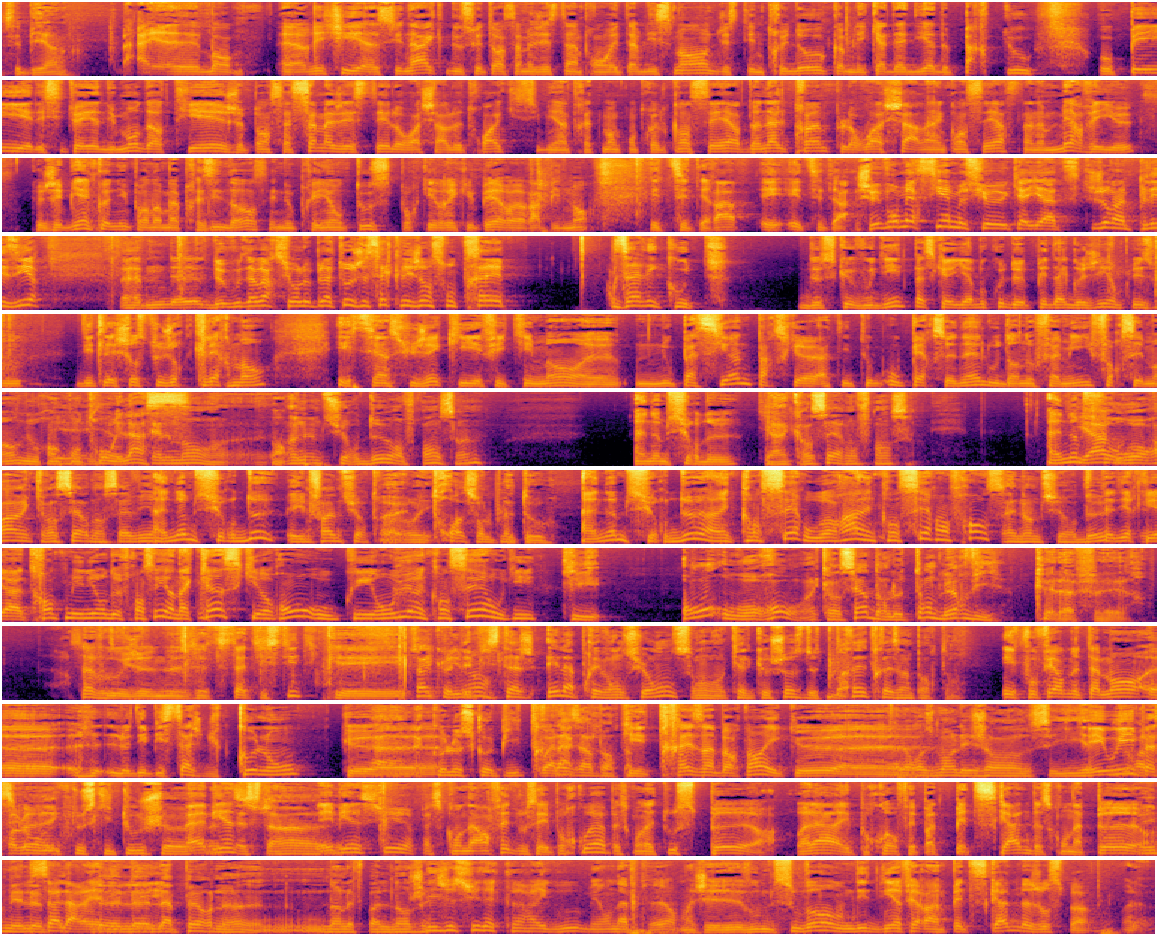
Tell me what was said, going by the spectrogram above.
C'est bien. Bah, euh, bon, euh, Richie Sunak, nous souhaitons à Sa Majesté un prompt rétablissement. Justin Trudeau, comme les Canadiens de partout au pays et les citoyens du monde entier, je pense à Sa Majesté, le roi Charles III, qui subit un traitement contre le cancer. Donald Trump, le roi Charles a un cancer, c'est un homme merveilleux que j'ai bien connu pendant ma présidence et nous prions tous pour qu'il récupère rapidement, etc., et, etc. Je vais vous remercier, Monsieur Kayat. C'est toujours un plaisir euh, de vous avoir sur le plateau. Je sais que les gens sont très à l'écoute de ce que vous dites parce qu'il y a beaucoup de pédagogie. En plus, vous dites les choses toujours clairement et c'est un sujet qui effectivement euh, nous passionne parce que à titre ou personnel ou dans nos familles, forcément, nous rencontrons et hélas tellement euh, bon. un homme sur deux en France. Hein, un homme sur deux qui a un cancer en France. Un homme a sur... ou aura un cancer dans sa vie. Un homme sur deux. Et une femme sur trois. Ouais, oui. Trois sur le plateau. Un homme sur deux a un cancer ou aura un cancer en France. Un homme sur deux. C'est-à-dire qu'il y a 30 millions de Français, il y en a 15 qui auront ou qui ont eu un cancer ou qui. Qui ont ou auront un cancer dans le temps de leur vie. Quelle affaire. Ça, vous, je, cette statistique est. C'est ça que le dépistage et la prévention sont quelque chose de très, très important. Il faut faire notamment euh, le dépistage du côlon que, ah, la coloscopie très voilà, important. qui est très important et que euh... malheureusement les gens il y a et oui un parce problème avec tout ce qui touche euh, bah, bien sûr, et bien sûr parce qu'on a en fait vous savez pourquoi? Parce qu'on a tous peur voilà et pourquoi on fait pas de PET scan? Parce qu'on a peur. Oui, mais le, ça la réalité le, la peur n'enlève pas le danger. Mais je suis d'accord avec vous mais on a peur. Moi vous souvent vous me dites viens faire un PET scan ben j'ose pas. Voilà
